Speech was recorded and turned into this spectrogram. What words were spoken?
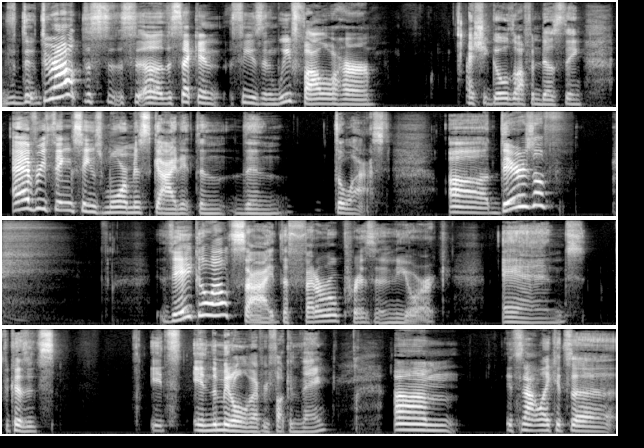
throughout the uh, the second season, we follow her as she goes off and does things. Everything seems more misguided than than the last. Uh, there's a they go outside the federal prison in New York, and because it's it's in the middle of every fucking thing. Um, it's not like it's a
